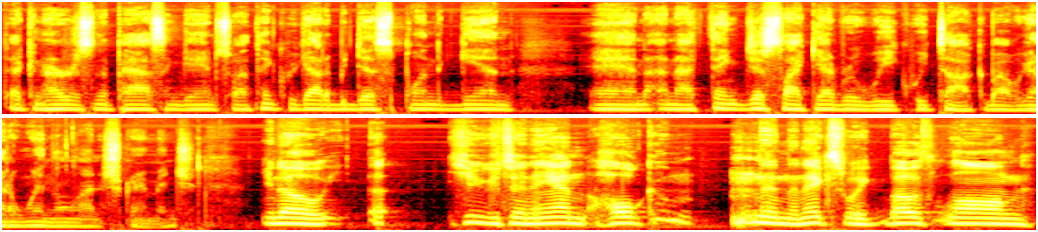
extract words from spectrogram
that can hurt us in the passing game. So I think we got to be disciplined again. And and I think just like every week we talk about, we got to win the line of scrimmage. You know, uh, Hugoton and Holcomb in the next week, both long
